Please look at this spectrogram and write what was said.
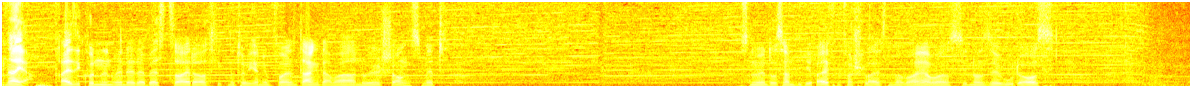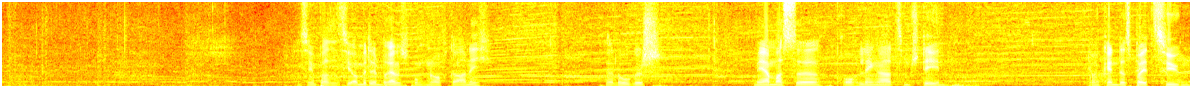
Naja, drei Sekunden sind wir hinter der Bestzeit, aber das liegt natürlich an dem vollen Tank, da war null Chance mit. Ist nur interessant, wie die Reifen verschleißen dabei, aber das sieht noch sehr gut aus. Deswegen passt es hier auch mit den Bremspunkten auch gar nicht. Ja, logisch. Mehr Masse braucht länger zum Stehen. Man kennt das bei Zügen.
